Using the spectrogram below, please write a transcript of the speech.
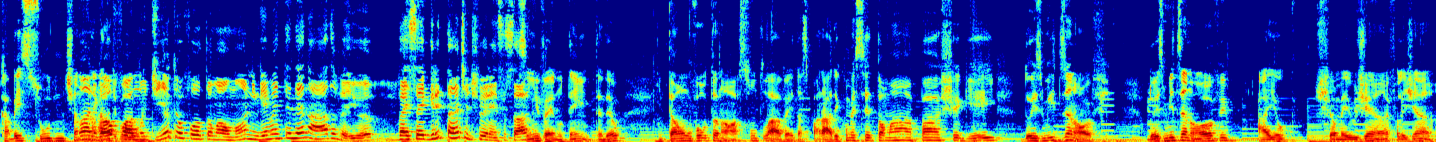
cabeçudo, não tinha Mano, nada igual de eu falo, volume. no dia que eu for tomar hormônio, ninguém vai entender nada, velho. Vai ser gritante a diferença, sabe? Sim, velho, não tem, entendeu? Então, voltando ao assunto lá, velho, das paradas. E comecei a tomar, pá, cheguei 2019. 2019, aí eu chamei o Jean e falei, Jean,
